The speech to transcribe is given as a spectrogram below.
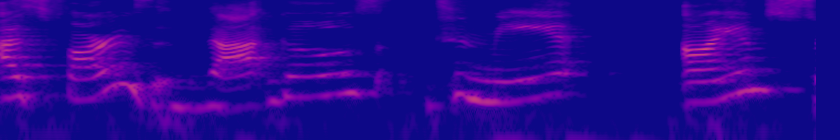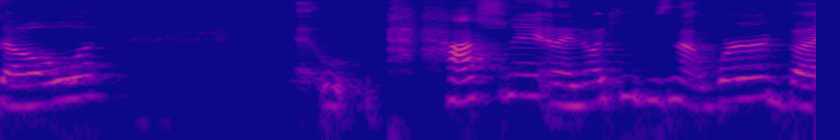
as far as that goes, to me, I am so eh, passionate, and I know I keep using that word, but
